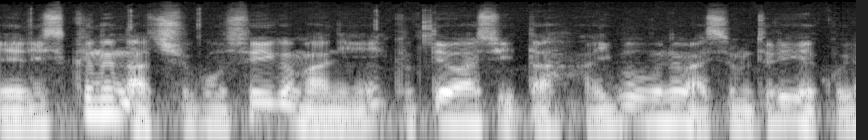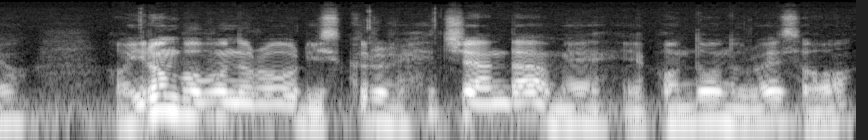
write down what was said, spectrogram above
예, 리스크는 낮추고 수익은 많이 극대화할 수 있다. 아, 이 부분을 말씀을 드리겠고요. 어, 이런 부분으로 리스크를 해지한 다음에 예, 번 돈으로 해서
